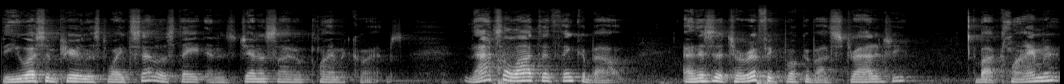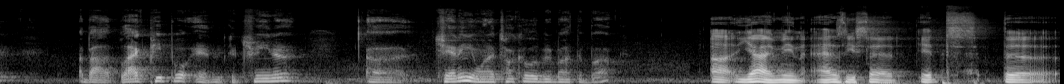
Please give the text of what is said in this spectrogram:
the U.S. imperialist white settler state and its genocidal climate crimes. That's a lot to think about. And this is a terrific book about strategy, about climate, about black people in Katrina. Uh, Channing, you want to talk a little bit about the book? Uh, yeah, I mean, as you said, it's the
